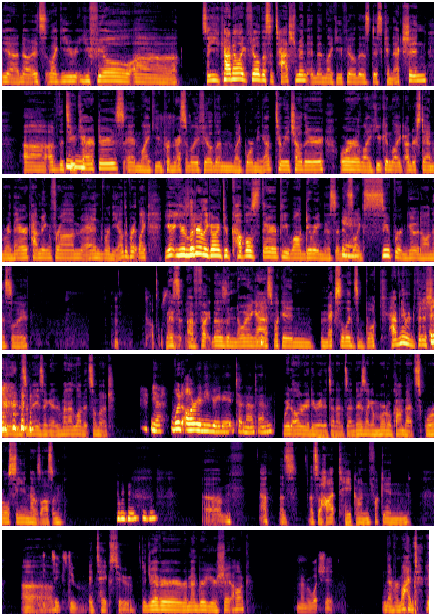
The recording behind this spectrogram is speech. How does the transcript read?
Yeah, no, it's like you you feel uh so you kind of like feel this attachment and then like you feel this disconnection uh of the 2 Mhm. characters and like you progressively feel them like warming up to each other or like you can like understand where they're coming from and where the other person like you're you're literally going through couples therapy while doing this and it's like super good honestly Couples. this therapy. I fuck those annoying ass fucking excellence book. Haven't even finished the game. It's amazing, but I love it so much. Yeah, would already rate it ten out of ten. We'd already rate it ten out of ten. There's like a Mortal Kombat squirrel scene that was awesome. Mhm, mhm. Um, yeah, that's that's a hot take on fucking. Uh, it takes two. it takes two. Did you ever remember your shit honk? Remember what shit? Never mind.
